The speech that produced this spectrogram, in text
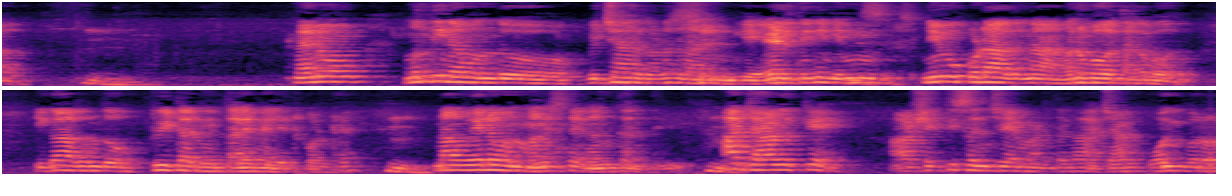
ಹೌದು. ಹ್ಮ್. ನಾನು ಮುಂದಿನ ಒಂದು ವಿಚಾರದೊಳಗೆ ನಾನು ನಿಮಗೆ ಹೇಳ್ತೀನಿ. ನಿಮ್ ನೀವು ಕೂಡ ಅದನ್ನ ಅನುಭವ ತಗಬಹುದು. ಈಗ ಅದೊಂದು ಪೀಠ ನೀವು ತಲೆ ಮೇಲೆ ಇಟ್ಕೊಂಡ್ರೆ. ನಾವೇನೋ ಒಂದು ಮನಸ್ಸಿನಾಗ ಅನ್ಕಂತೀವಿ. ಆ ಜಾಗಕ್ಕೆ ಆ ಶಕ್ತಿ ಸಂಚಯ ಮಾಡಿದಾಗ ಆ ಜಾಗಕ್ಕೆ ಹೋಗಿ ಬರೋ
